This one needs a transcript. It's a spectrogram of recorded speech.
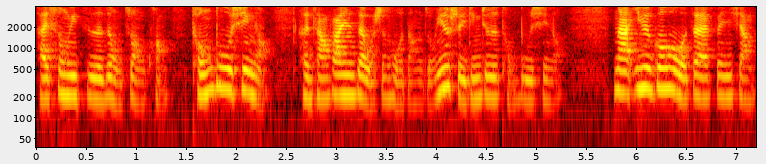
还送一支的这种状况，同步性哦，很常发现在我生活当中，因为水晶就是同步性哦。那音乐过后我再来分享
